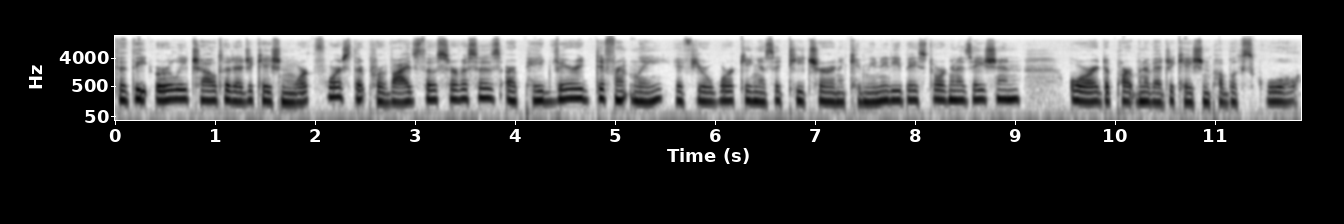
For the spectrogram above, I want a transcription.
that the early childhood education workforce that provides those services are paid very differently if you're working as a teacher in a community based organization or a Department of Education public school.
